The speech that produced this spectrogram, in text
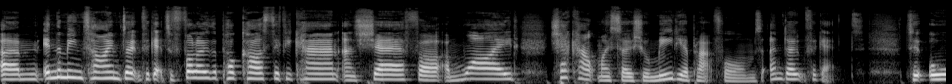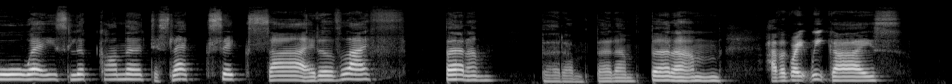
Um, in the meantime, don't forget to follow the podcast if you can and share far and wide. Check out my social media platforms, and don't forget to always look on the dyslexic side of life. Ba-dum, ba-dum, ba-dum, ba-dum. Have a great week, guys.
